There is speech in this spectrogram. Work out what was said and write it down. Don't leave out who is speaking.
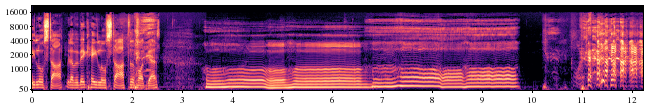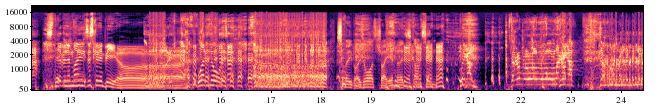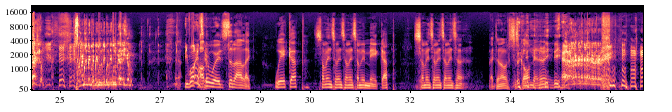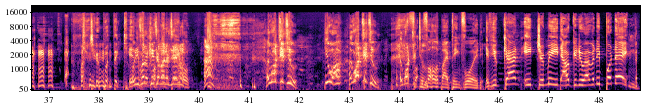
Speaker 1: Halo start. We'll have a big Halo start to the podcast. Oh, the
Speaker 2: Yeah, but then mine's
Speaker 1: eerie-
Speaker 2: just going to be. Oh.
Speaker 1: One note. Sorry, boys. I was trying, but I just can't sing. Wake up! Wake up!
Speaker 2: You
Speaker 1: What
Speaker 2: wanted
Speaker 1: are the words to that? Like, wake up, something, something, something, something, make up, something, something, something, something. I don't know. It's just gone then, isn't it?
Speaker 3: Yeah. Why'd you put the kids?
Speaker 1: Why do you put the kids up on the table? Huh? I wanted to. You are. I wanted to. I wanted to.
Speaker 3: Followed by Pink Floyd. If you can't eat your meat, how can you have any pudding?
